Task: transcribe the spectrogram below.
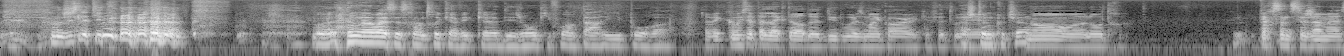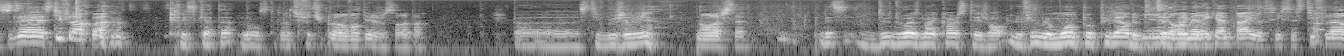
Juste le titre. Ouais, ouais, ouais, ce serait un truc avec euh, des gens qui font un pari pour euh, Avec, comment il s'appelle l'acteur de Dude, Where's My Car qui a fait tous les... Ashton Kutcher, Non, euh, l'autre. Personne ne sait jamais. C'est Stifler, quoi. Chris Kata, non, c'était pas. Tu, tu peux inventer, je saurais pas. Je sais pas, euh, Steve Buscemi. Non, là, je sais. Dude, Where's My Car, c'était genre le film le moins populaire de toute Il est cette dans. American Pie aussi, c'est Stifler.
